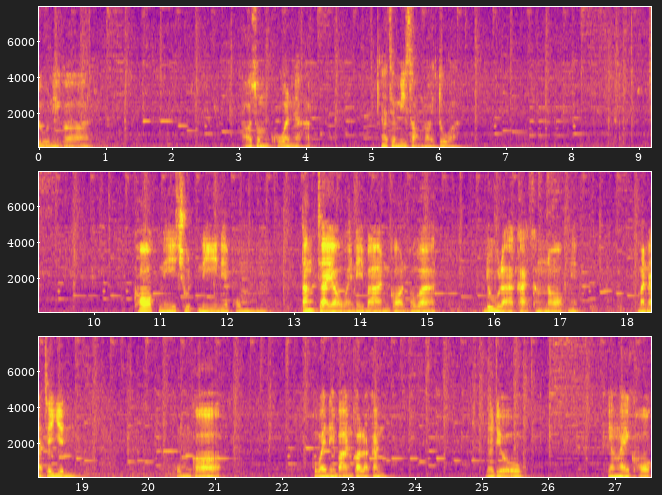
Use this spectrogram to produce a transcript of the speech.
ดูนี่ก็ พอสมควรนะครับ น่าจะมีสองร้อยตัว คอกนี้ชุดนี้เนี่ยผมตั้งใจเอาไว้ในบ้านก่อน เพราะว่าดูแลอากาศข้างนอกเนี่ย มันอาจจะเย็น ผมก็เอาไว้ในบ้านก่อนล้วกัน แล้วเดี๋ยว ยังไงคอก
